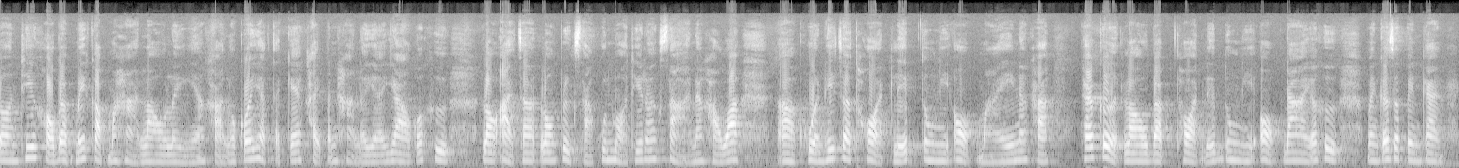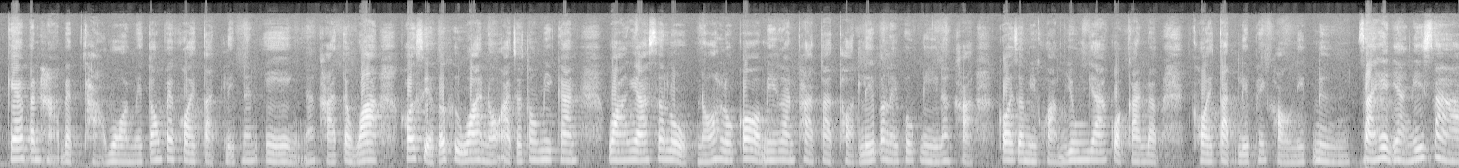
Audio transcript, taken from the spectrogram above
ตอนที่เขาแบบไม่กลับมาหาเราอะไรอย่างเงี้ยค่ะแล้วก็อยากจะแก้ไขปัญหาระยะยาวก็คือ เราอาจจะลองปรึกษาคุณหมอที่รักษานะคะว่าอ่าควรที่จะถอดเล็บตรงนี้ออกไหมนะคะ ถ้าเกิดเราแบบถอดเล็บตรงนี้ออกได้ก็คือ มันก็จะเป็นการแก้ปัญหาแบบถาวรไม่ต้องไปคอยตัดเล็บนั่นเองนะคะ แต่ว่าข้อเสียก็คือว่าน้องอาจจะต้องมีการวางยาสลบเนาะแล้วก็มีการผ่าตัดถอดเล็บอะไรพวกนี้นะคะ ก็จะมีความยุ่งยากกว่าการแบบคอยตัดเล็บให้เขานิดนึง สาเหตุอย่างที่สาม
